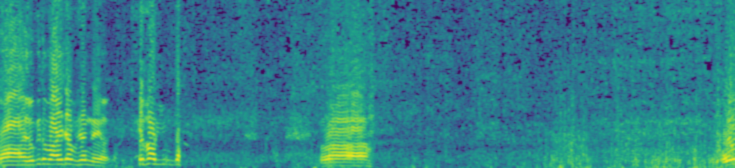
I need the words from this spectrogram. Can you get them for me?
와 여기도 많이 잡으셨네요. 대박입니다. 와 오늘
